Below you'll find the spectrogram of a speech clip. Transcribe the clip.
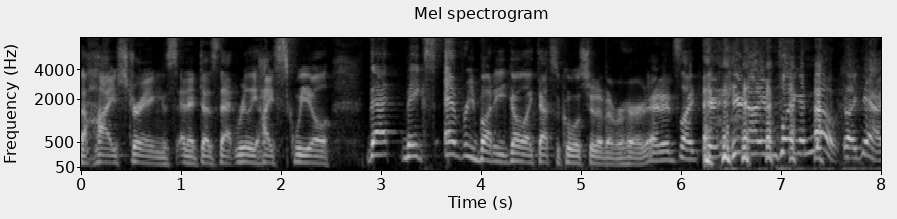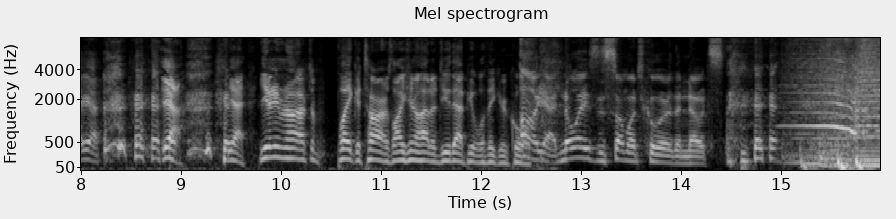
the high strings and it does that really high squeal that makes everybody go like that's the coolest shit I've ever heard and it's like you're, you're not even playing a note like yeah yeah yeah, yeah. You don't even have to play guitar. As long as you know how to do that, people think you're cool. oh yeah noise is so much cooler than notes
